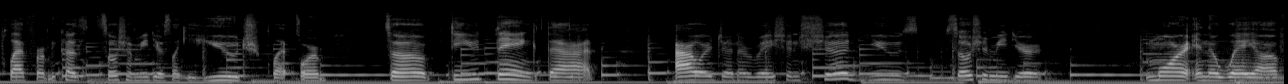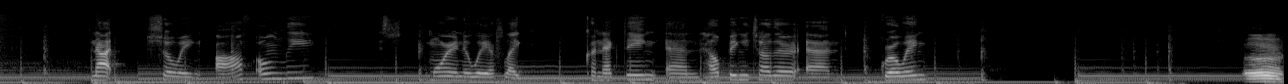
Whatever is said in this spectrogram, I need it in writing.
platform, because social media is like a huge platform, so do you think that our generation should use social media more in the way of not showing off only? It's more in a way of like connecting and helping each other and growing uh,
